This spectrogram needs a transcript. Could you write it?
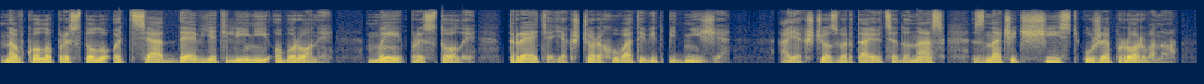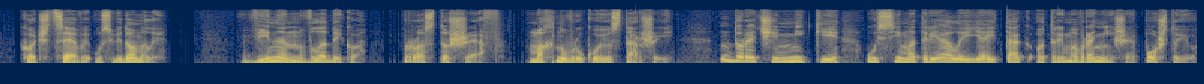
Навколо престолу Отця дев'ять ліній оборони. Ми, престоли, третя, якщо рахувати від підніжжя. А якщо звертаються до нас, значить шість уже прорвано. Хоч це ви усвідомили? Вінен, владико, просто шеф, махнув рукою старший. До речі, Міккі, усі матеріали я й так отримав раніше, поштою,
